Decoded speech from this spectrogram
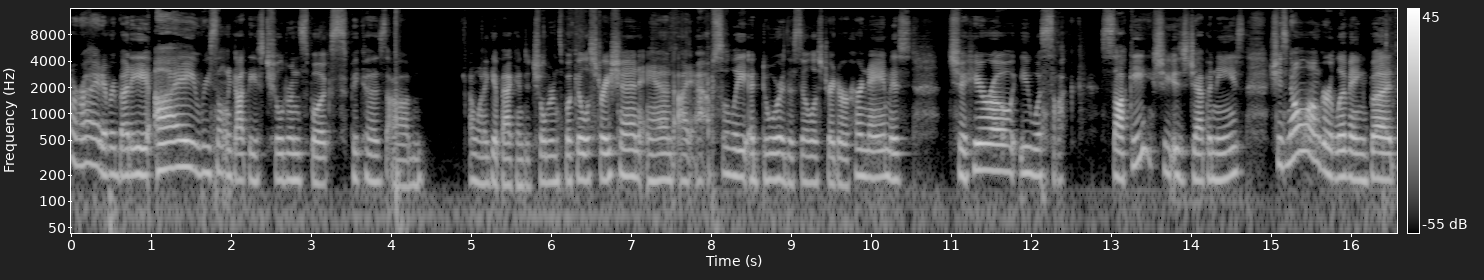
All right, everybody. I recently got these children's books because um, I want to get back into children's book illustration, and I absolutely adore this illustrator. Her name is Chihiro Iwasaki. She is Japanese. She's no longer living, but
